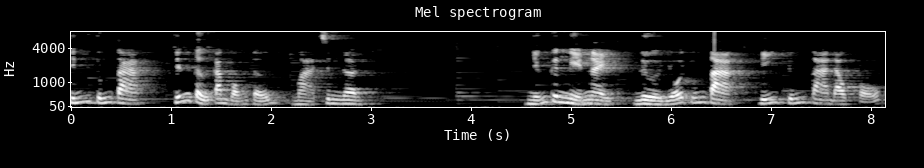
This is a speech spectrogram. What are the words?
chính chúng ta, chính từ tâm vọng tưởng mà sinh nên. Những kinh nghiệm này lừa dối chúng ta, khiến chúng ta đau khổ.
